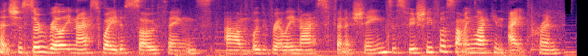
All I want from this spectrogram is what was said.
It's just a really nice way to sew things um, with really nice finishings, especially for something like an apron.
